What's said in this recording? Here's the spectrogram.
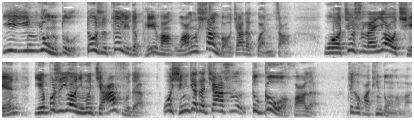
一应用度都是这里的陪房王善宝家的馆长。我就是来要钱，也不是要你们贾府的。我邢家的家私都够我花了。这个话听懂了吗？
